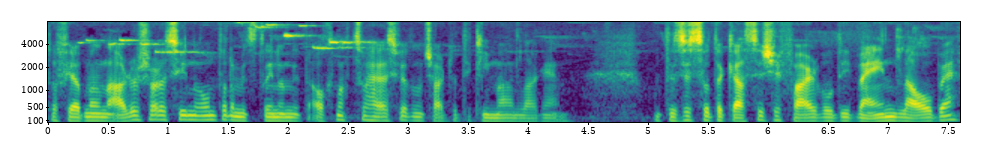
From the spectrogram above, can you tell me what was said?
Da fährt man Aluschalisien runter, damit es drinnen nicht auch noch zu heiß wird und schaltet die Klimaanlage ein. Und das ist so der klassische Fall, wo die Weinlaube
